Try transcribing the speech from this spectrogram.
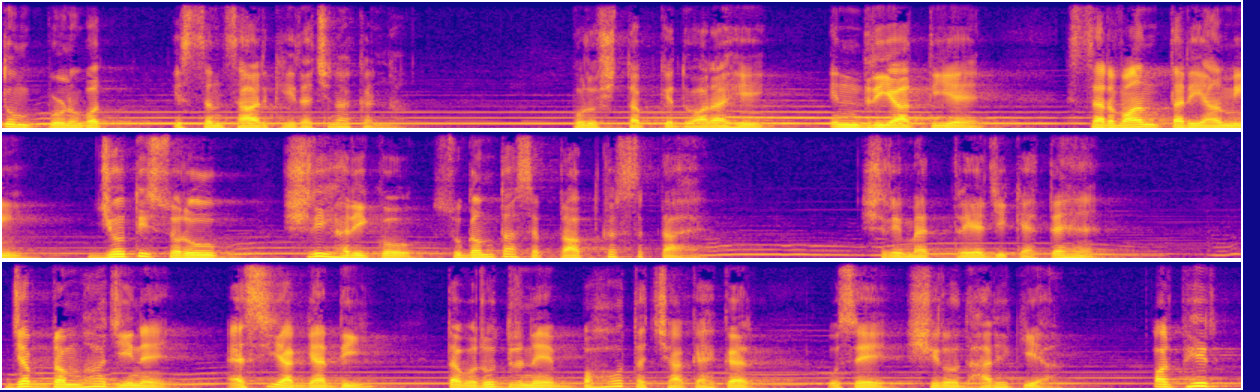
तुम पूर्णवत इस संसार की रचना करना। पुरुष तप के द्वारा ही इंद्रियातीय, सर्वांतर्यामी, ज्योति स्वरूप श्री हरि को सुगमता से प्राप्त कर सकता है। श्री मैत्रेय जी कहते हैं, जब ब्रह्मा जी ने ऐसी आज्ञा दी, तब रुद्र ने बहुत अच्छा कहकर उसे शिरोधार्य किया और फिर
